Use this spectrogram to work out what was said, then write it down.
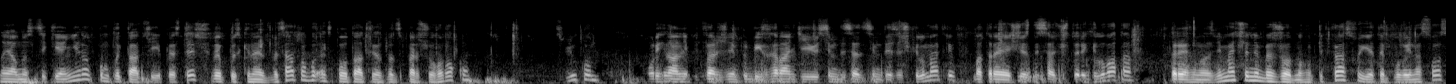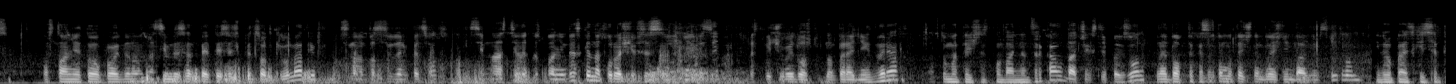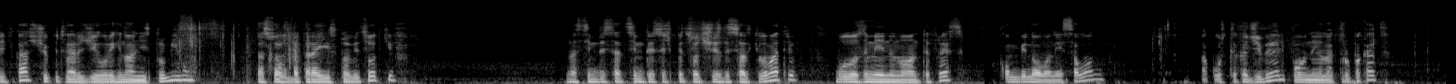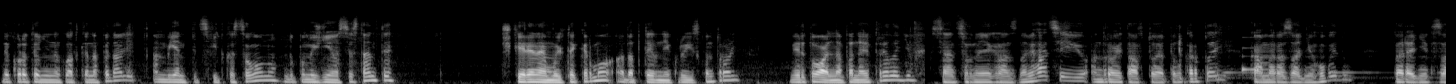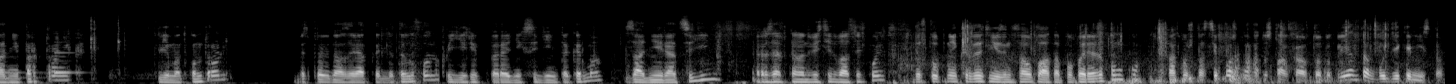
Наявності Кіаніра в комплектації Prestige, випуск кінець 20-го, експлуатація з 21-го року. З люком. Оригінальний підтверджений пробіг з гарантією 77 тисяч кілометрів, батарея 64 кВт, перегнана з Німеччини без жодного підкрасу, є тепловий насос. Останнє того пройдено на 75 тисяч 500 кілометрів, ціна 21 500, 17 легкосплавні диски на хорошій всесильній резині, безключовий доступ на передніх дверях, автоматичне складання дзеркал, датчик сліпих зон, LED-оптика з автоматичним ближнім дальнім світлом, європейський сертифікат, що підтверджує оригінальність пробігу та батареї 100%. На 77 560 км було замінено антифриз, комбінований салон, акустика JBL, повний електропакет, декоративні накладки на педалі, амбієнт підсвітка салону, допоміжні асистенти, шкіряне мультикермо, адаптивний круїз-контроль, віртуальна панель приладів, сенсорний екран з навігацією, Android Auto Apple CarPlay, камера заднього виду, передній та задній парктронік, клімат-контроль, безпровідна зарядка для телефону, підігрів передніх сидінь та керма, задній ряд сидінь, розетка на 220 вольт, доступний кредит лізинг та оплата по перерахунку, також у послуга, доставка авто до клієнта в будь-яке місто.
